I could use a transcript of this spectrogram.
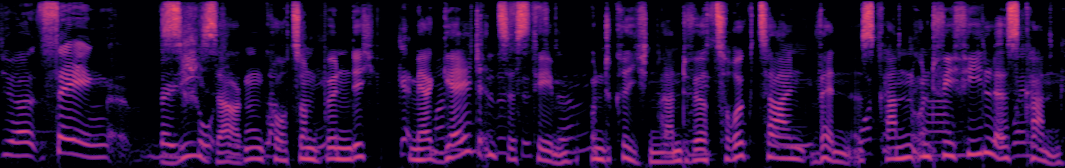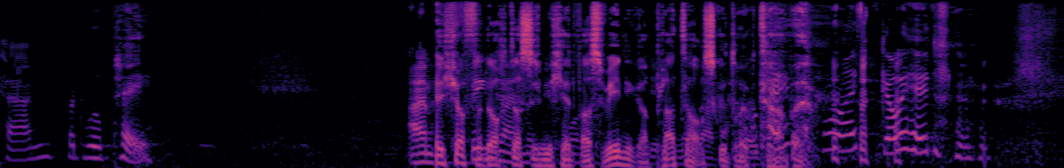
Sie sagen kurz und bündig, mehr Geld ins System und Griechenland wird zurückzahlen, wenn es kann und wie viel es kann. Ich hoffe doch, dass ich mich etwas weniger platt ausgedrückt habe.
